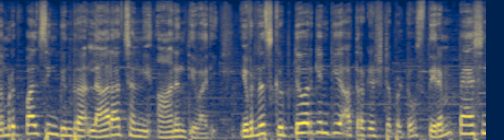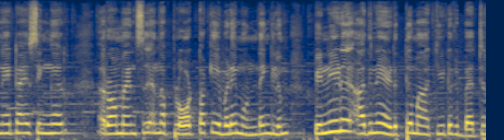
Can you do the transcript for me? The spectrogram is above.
അമൃത്പാൽ സിംഗ് ബിന്ദ്ര ലാര ചന്നി ആനന്ദ് തിവാരി. ഇവരുടെ സ്ക്രിപ്റ്റ് വർക്ക് എനിക്ക് അത്രയ്ക്ക് ഇഷ്ടപ്പെട്ടു. സ്ഥിരം പാഷനേറ്റായ സിംഗർ റൊമാൻസ് എന്ന പ്ലോട്ടൊക്കെ എവിടെയും ഉണ്ടെങ്കിലും പിന്നീട് അതിനെ എടുത്തു മാറ്റിയിട്ട് ഒരു ബെറ്റർ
